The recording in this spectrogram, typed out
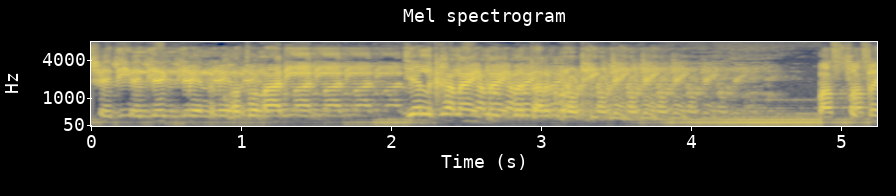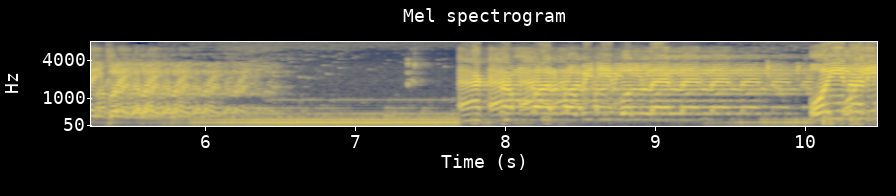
সেদিন দেখবেন কত নারী জেলখানায় ঢুকবে, তার কোনো ঠিক নেই। বাস্তবটাই বলে গেল। এক নাম্বার নবীজি বললেন, ওই নারী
